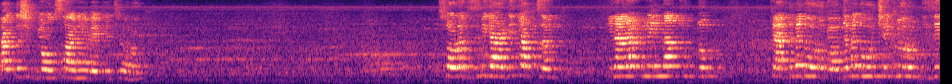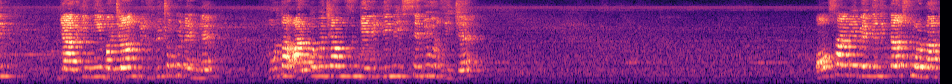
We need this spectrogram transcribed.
Yaklaşık bir 10 saniye bekletiyorum. Sonra dizimi gergin yaptım. Yine ayak bileğinden tuttum. Kendime doğru, gövdeme doğru çekiyorum. Dizin gerginliği, bacağın düzlüğü çok önemli. Burada arka bacağımızın gerildiğini hissediyoruz iyice. Bekledikten sonra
